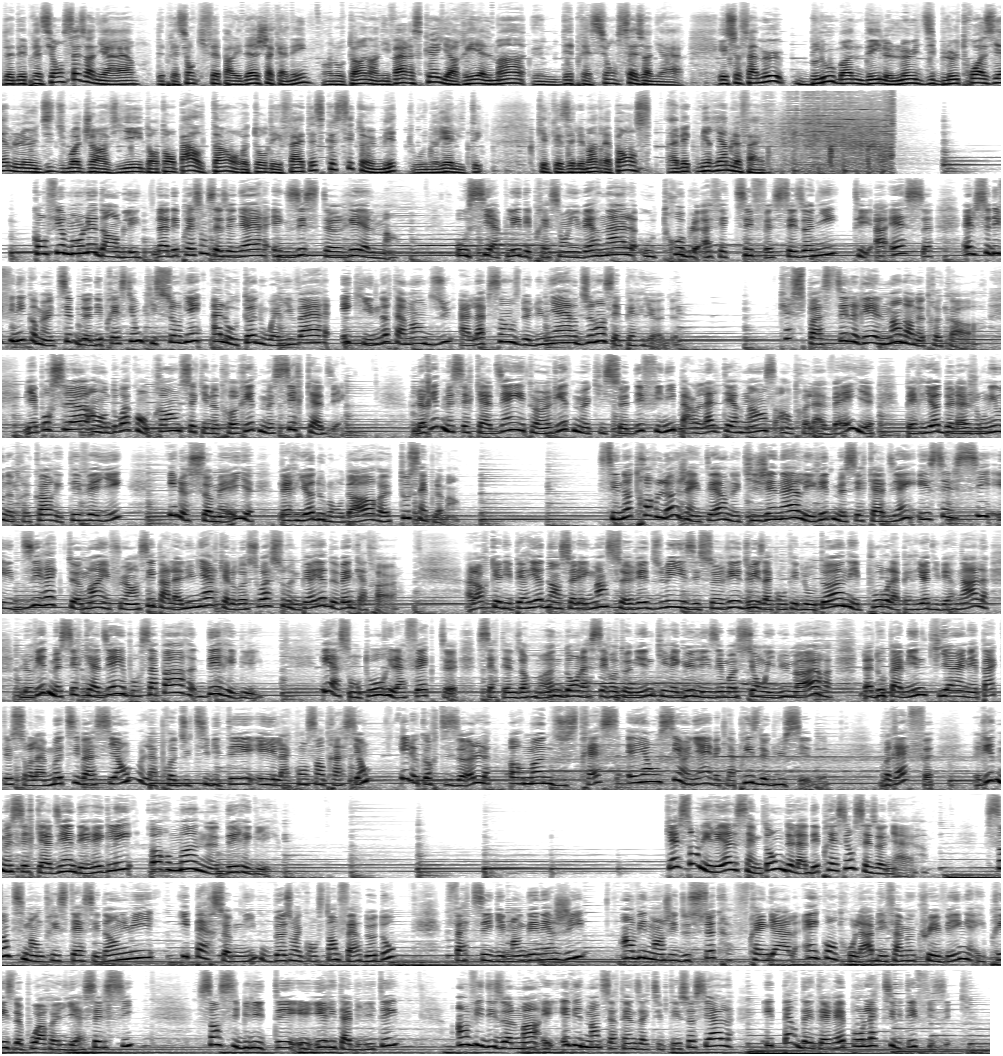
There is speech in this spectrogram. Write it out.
de dépression saisonnière, dépression qui fait parler d'elle chaque année, en automne, en hiver. Est-ce qu'il y a réellement une dépression saisonnière? Et ce fameux Blue Monday, le lundi bleu, troisième lundi du mois de janvier, dont on parle tant au retour des fêtes, est-ce que c'est un mythe ou une réalité? Quelques éléments de réponse avec Myriam Lefebvre. Confirmons-le d'emblée, la dépression saisonnière existe réellement. Aussi appelée dépression hivernale ou trouble affectif saisonnier, TAS, elle se définit comme un type de dépression qui survient à l'automne ou à l'hiver et qui est notamment due à l'absence de lumière durant cette période. Que se passe-t-il réellement dans notre corps? Bien pour cela, on doit comprendre ce qu'est notre rythme circadien. Le rythme circadien est un rythme qui se définit par l'alternance entre la veille, période de la journée où notre corps est éveillé, et le sommeil, période où l'on dort tout simplement. C'est notre horloge interne qui génère les rythmes circadiens et celle-ci est directement influencée par la lumière qu'elle reçoit sur une période de 24 heures. Alors que les périodes d'ensoleillement se réduisent et se réduisent à compter de l'automne et pour la période hivernale, le rythme circadien est pour sa part déréglé et à son tour, il affecte certaines hormones, dont la sérotonine qui régule les émotions et l'humeur, la dopamine qui a un impact sur la motivation, la productivité et la concentration, et le cortisol, hormone du stress, ayant aussi un lien avec la prise de glucides. Bref, rythme circadien déréglé, hormones déréglées. Quels sont les réels symptômes de la dépression saisonnière? Sentiment de tristesse et d'ennui, hypersomnie ou besoin constant de faire dodo, fatigue et manque d'énergie, envie de manger du sucre, fringales incontrôlables, les fameux cravings et prise de poids reliées à celle-ci, sensibilité et irritabilité, envie d'isolement et évitement de certaines activités sociales et perte d'intérêt pour l'activité physique.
